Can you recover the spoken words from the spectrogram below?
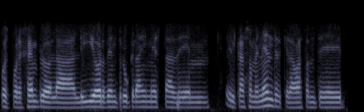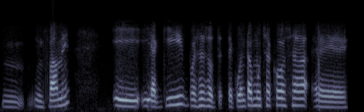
pues por ejemplo la Lee Orden True Crime esta de mm, el caso Menéndez, que era bastante mm, infame, y, y aquí pues eso, te, te cuenta muchas cosas, eh,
